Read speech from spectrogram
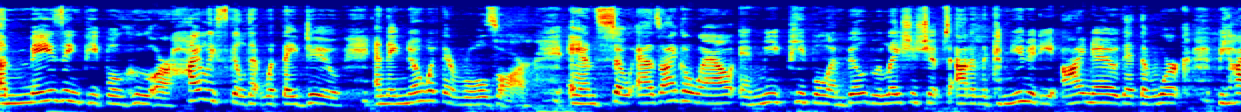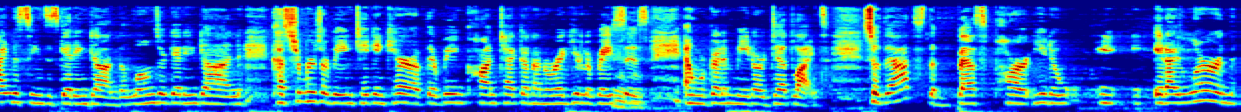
amazing people who are highly skilled at what they do and they know what their roles are. And so as I go out and meet people and build relationships out in the community, I know that the work behind the scenes is getting done. The loans are getting done. Customers are being taken care of. They're being contacted on a regular basis and we're going to meet our deadlines. So that's the best part. You know, and I learned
